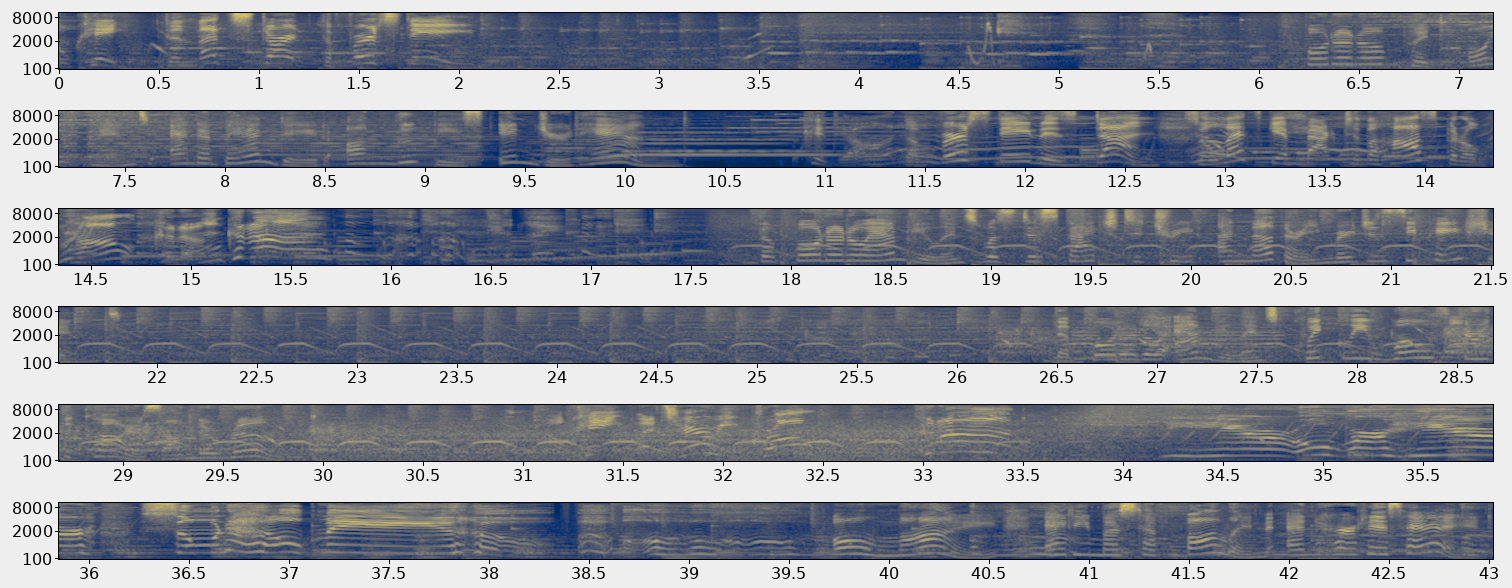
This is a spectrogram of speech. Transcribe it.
Okay, then let's start the first aid. Pororo put ointment and a band-aid on Loopy's injured hand. The first aid is done, so let's get back to the hospital, Crong. Crong, crong. The Pororo ambulance was dispatched to treat another emergency patient. The Pororo ambulance quickly wove through the cars on the road. Okay, let's hurry, Crong. Crong. We're over here! Someone help me! Oh. Oh my! Eddy must have fallen and hurt his head.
